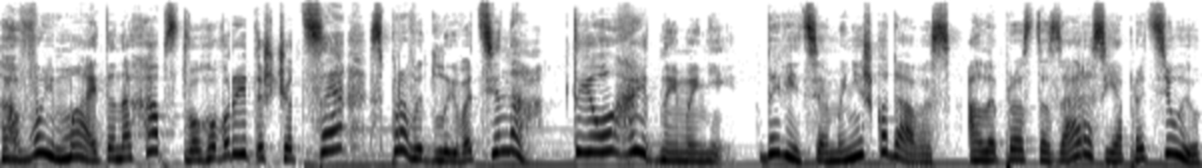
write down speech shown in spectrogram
А ви маєте нахабство говорити, що це справедлива ціна. Ти огидний мені. Дивіться, мені шкода вас, але просто зараз я працюю,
